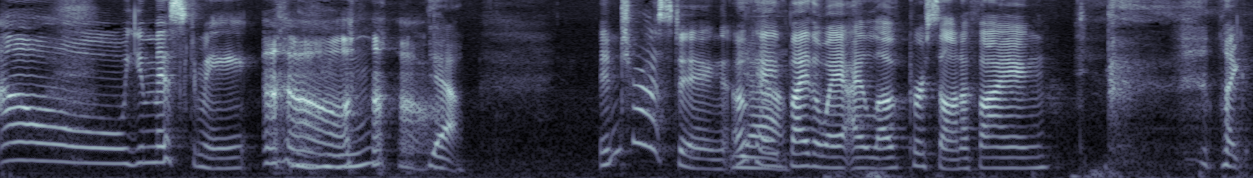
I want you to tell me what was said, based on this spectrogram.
oh, you missed me. Mm-hmm. yeah. Interesting. Okay. Yeah. By the way, I love personifying like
